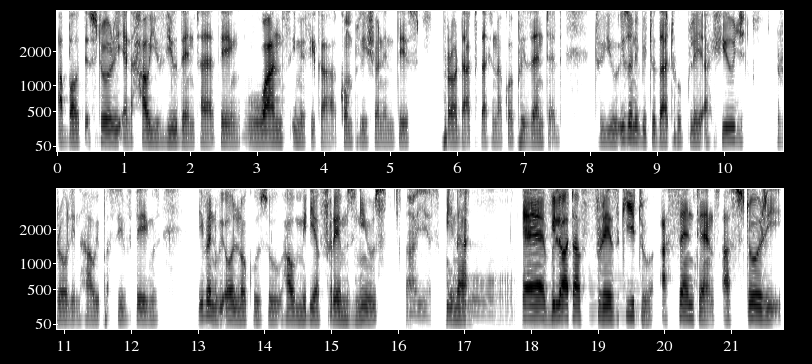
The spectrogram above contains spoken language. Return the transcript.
about the story and how you view the entire thing once imefika completion in this product that inakuwa presented to you hizo ni vitu that who play a huge role in how we perceive things even we all know kuhusu how media frames news ah yes ina- Oh. eh, vile wata phrase kitu a sentence a story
